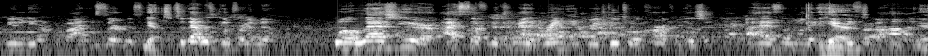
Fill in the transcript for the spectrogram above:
community and I'm providing service. Yes. So that was good for him. Well, last year I suffered a traumatic brain injury due to a car collision. I had someone that hit me from behind, Yeah.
